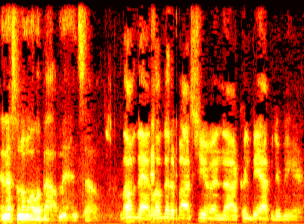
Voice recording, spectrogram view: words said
and that's what I'm all about, man. So. Love that. Love that about you, and uh, couldn't be happy to be here.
